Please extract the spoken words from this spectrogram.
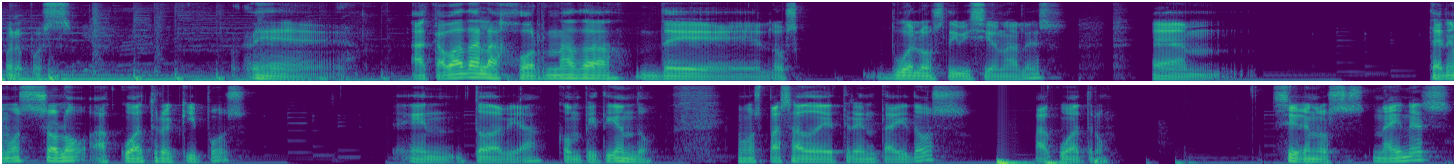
Bueno, pues eh, acabada la jornada de los duelos divisionales, Em, tenemos solo a cuatro equipos en, todavía compitiendo. Hemos pasado de 32 a 4. Siguen los Niners,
